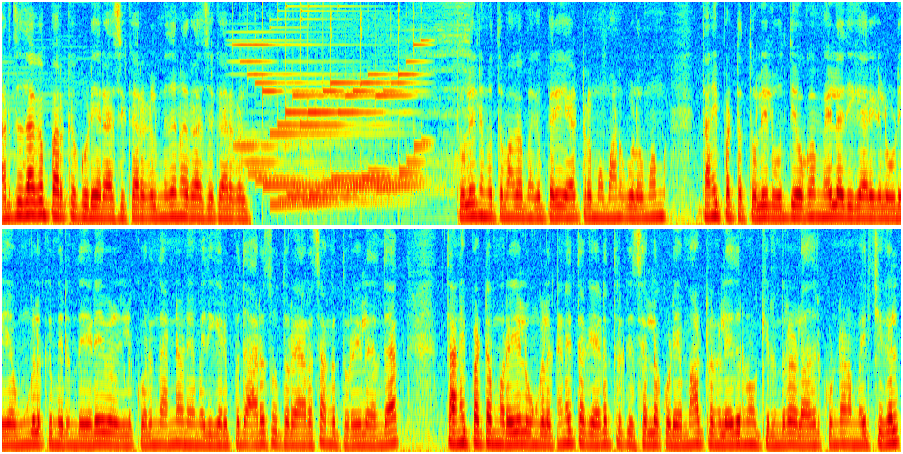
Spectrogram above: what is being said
அடுத்ததாக பார்க்கக்கூடிய ராசிக்காரர்கள் மிதன ராசிக்காரர்கள். தொழில் நிமித்தமாக மிகப்பெரிய ஏற்றமும் அனுகூலமும் தனிப்பட்ட தொழில் உத்தியோகம் மேலதிகாரிகளுடைய உங்களுக்கும் இருந்த இடைவெளிகள் குறைந்த அந்யோன்யம் அதிகரிப்பது அரசு துறை அரசாங்கத் துறையில் இருந்த தனிப்பட்ட முறையில் உங்களுக்கு நினைத்தக்க இடத்திற்கு செல்லக்கூடிய மாற்றங்கள் எதிர்நோக்கி இருந்தால் அதற்குண்டான முயற்சிகள்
